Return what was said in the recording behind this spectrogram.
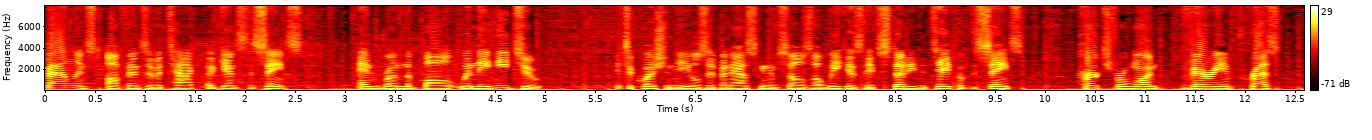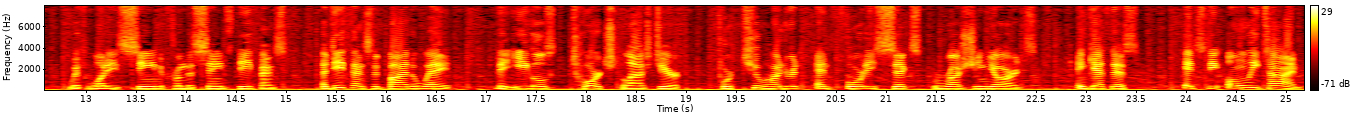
balanced offensive attack against the Saints and run the ball when they need to? It's a question the Eagles have been asking themselves all week as they've studied the tape of the Saints. Hurts, for one, very impressed with what he's seen from the Saints defense. A defense that, by the way, the Eagles torched last year for 246 rushing yards. And get this, it's the only time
